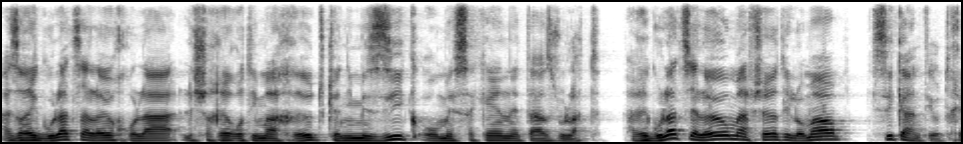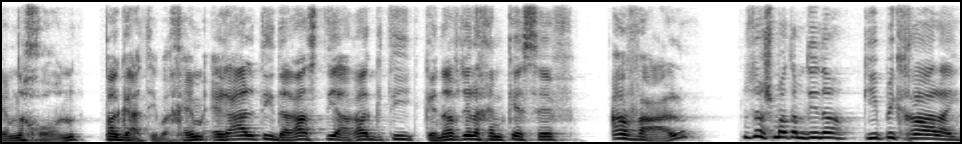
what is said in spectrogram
אז הרגולציה לא יכולה לשחרר אותי מהאחריות כשאני מזיק או מסכן את הזולת. הרגולציה לא מאפשרת לי לומר, סיכנתי אתכם, נכון, פגעתי בכם, הרעלתי, דרסתי, הרגתי, גנבתי לכם כסף, אבל זו אשמת המדינה, כי היא פיקחה עליי.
